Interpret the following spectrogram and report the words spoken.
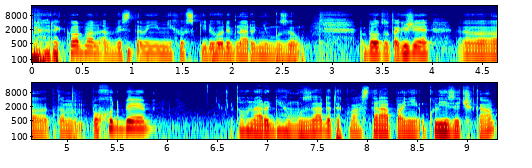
reklama na vystavení Mnichovské dohody v Národním muzeu. A bylo to tak, že uh, tam po chodbě toho Národního muzea jde taková stará paní uklízečka, uh,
